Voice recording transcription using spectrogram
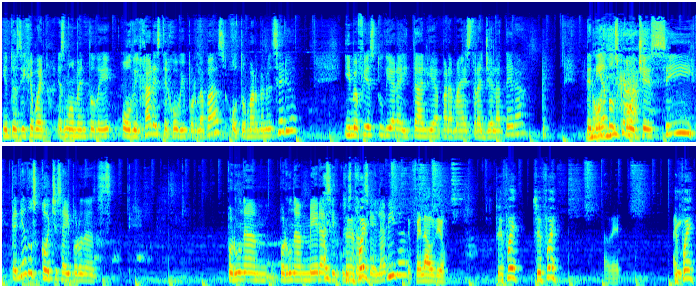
Y entonces dije, bueno, es momento de o dejar este hobby por la paz o tomármelo en serio. Y me fui a estudiar a Italia para maestra gelatera. Tenía No dos digas. coches, sí, tenía dos coches ahí por unas por una por una mera Ay, se me circunstancia de la vida. Se fue el audio. Se fue, se fue, A ver. se Ahí. fue.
